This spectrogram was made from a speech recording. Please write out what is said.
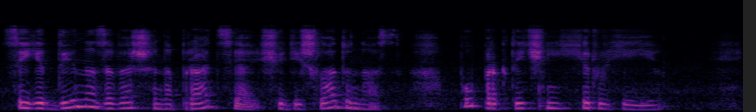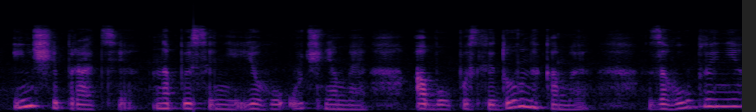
Це єдина завершена праця, що дійшла до нас по практичній хірургії. Інші праці, написані його учнями або послідовниками, загублені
